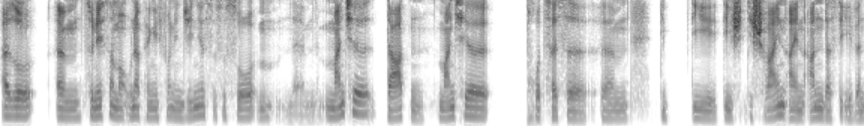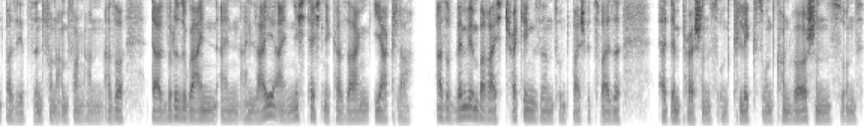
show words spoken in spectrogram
Also ähm, zunächst einmal unabhängig von Ingenious ist es so, äh, manche Daten, manche Prozesse, ähm, die die, die, die schreien einen an, dass die eventbasiert sind von Anfang an. Also da würde sogar ein, ein, ein Laie, ein Nicht-Techniker sagen, ja klar. Also wenn wir im Bereich Tracking sind und beispielsweise Ad Impressions und Klicks und Conversions und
